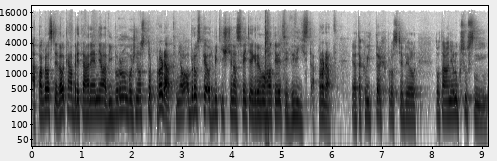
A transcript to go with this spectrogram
a pak vlastně Velká Británie měla výbornou možnost to prodat. Měla obrovské odbytiště na světě, kde mohla ty věci vyvíst a prodat. Jo, takový trh prostě byl totálně luxusní.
